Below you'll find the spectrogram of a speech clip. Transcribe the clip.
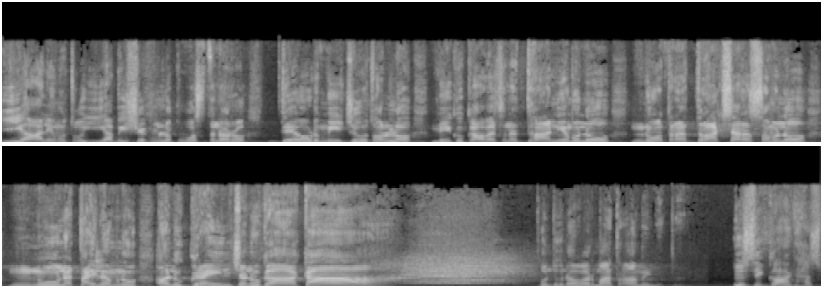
ఈ ఆలయంతో ఈ అభిషేకంలోకి వస్తున్నారో దేవుడు మీ జీవితంలో మీకు కావలసిన ధాన్యమును నూతన ద్రాక్షరసమును నూనె తైలమును అనుగ్రహించనుగాక. పొందుకున్న వారు మాత్రం ఆమె you see God has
